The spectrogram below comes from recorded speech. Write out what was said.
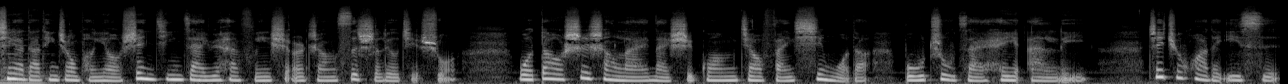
亲爱的听众朋友，圣经在约翰福音十二章四十六节说：“我到世上来，乃是光，叫凡信我的，不住在黑暗里。”这句话的意思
